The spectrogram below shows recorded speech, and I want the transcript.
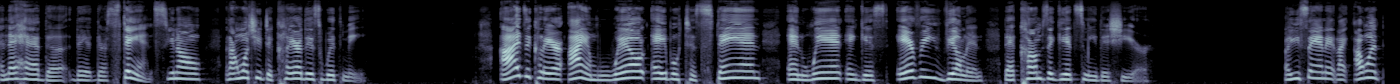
and they have the their, their stance, you know, and I want you to declare this with me. I declare I am well able to stand and win against every villain that comes against me this year. Are you saying it? Like, I want,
